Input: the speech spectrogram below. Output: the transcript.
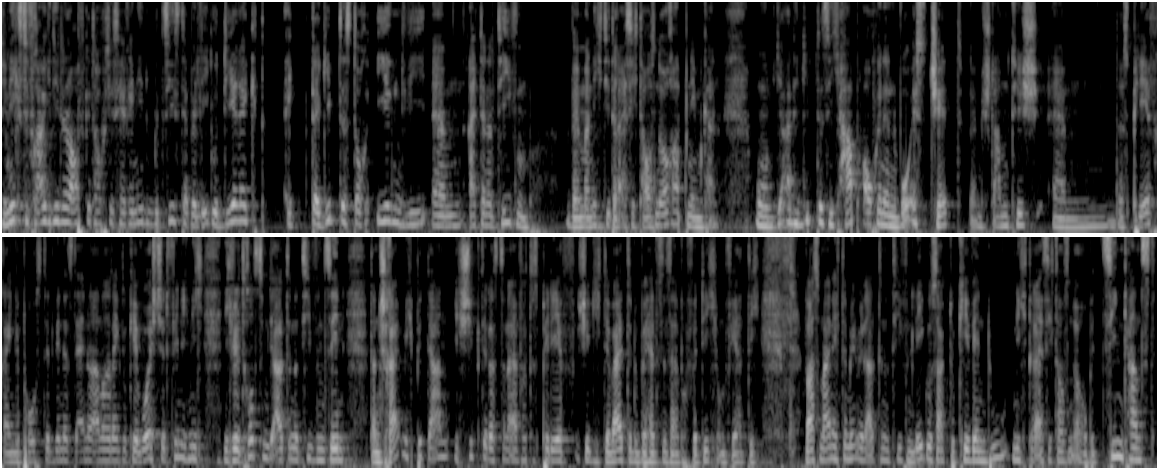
Die nächste Frage, die dann aufgetaucht ist, Herr René, du beziehst ja bei Lego direkt. Äh, da gibt es doch irgendwie ähm, Alternativen wenn man nicht die 30.000 Euro abnehmen kann. Und ja, die gibt es. Ich habe auch in einen Voice-Chat beim Stammtisch ähm, das PDF reingepostet. Wenn jetzt der eine oder andere denkt, okay, Voice-Chat finde ich nicht, ich will trotzdem die Alternativen sehen, dann schreib mich bitte an. Ich schicke dir das dann einfach, das PDF schicke ich dir weiter. Du behältst es einfach für dich und fertig. Was meine ich damit mit Alternativen? Lego sagt, okay, wenn du nicht 30.000 Euro beziehen kannst,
